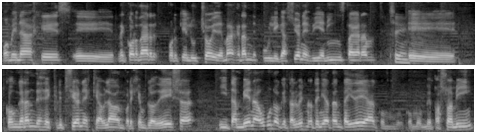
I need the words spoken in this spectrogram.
homenajes, eh, recordar por qué luchó y demás, grandes publicaciones, vi en Instagram, Sí. eh, con grandes descripciones que hablaban, por ejemplo, de ella, y también a uno que tal vez no tenía tanta idea, como, como me pasó a mí,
